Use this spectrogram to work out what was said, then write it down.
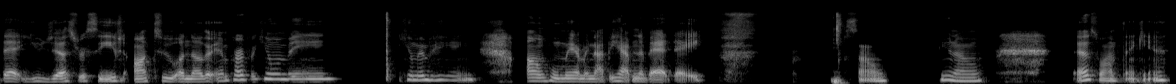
that you just received onto another imperfect human being human being um, who may or may not be having a bad day. So you know, that's what I'm thinking.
